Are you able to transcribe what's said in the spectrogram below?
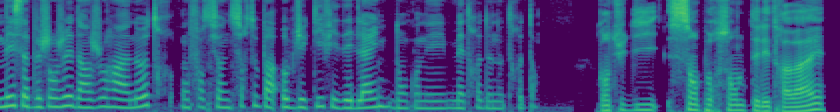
mais ça peut changer d'un jour à un autre. On fonctionne surtout par objectif et deadline, donc on est maître de notre temps. Quand tu dis 100% de télétravail,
